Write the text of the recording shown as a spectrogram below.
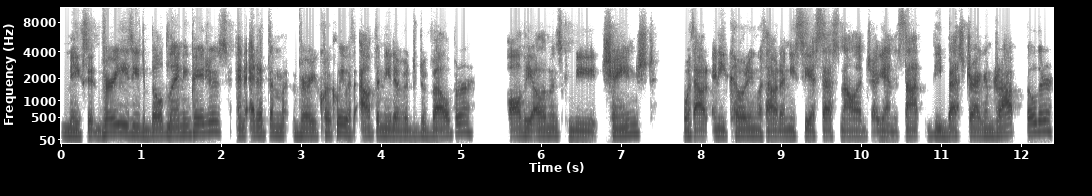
makes it very easy to build landing pages and edit them very quickly without the need of a developer. All the elements can be changed without any coding, without any CSS knowledge. Again, it's not the best drag and drop builder.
